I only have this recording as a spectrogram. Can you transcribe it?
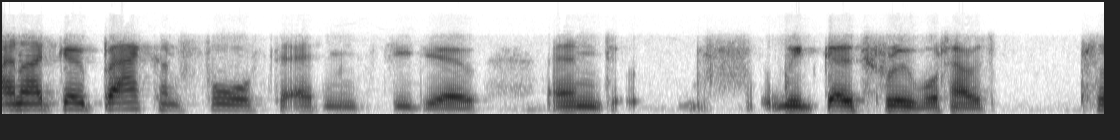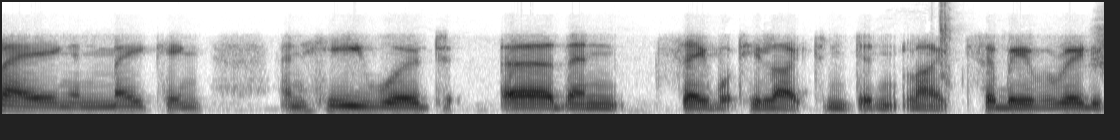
And I'd go back and forth to Edmund's studio and f- we'd go through what I was playing and making and he would uh, then say what he liked and didn't like. So we were really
